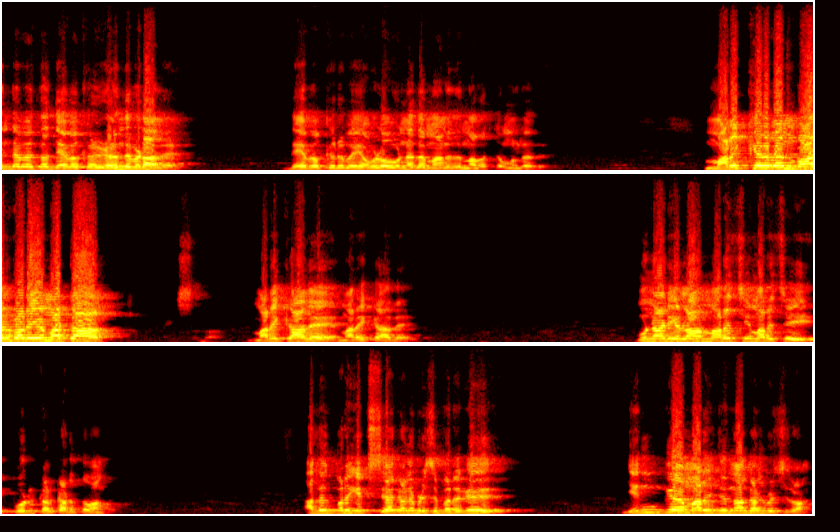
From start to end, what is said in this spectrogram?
எந்த விதத்திலும் தேவக்கள் இழந்து விடாத. தேவ கிருபை அவ்வளவு உன்னதமானது மகத்துவம் உள்ளது. மறைக்கிறவன் வாழ்வடைய மாட்டார். மறைக்காதே மறைக்காதே. முன்னாடி எல்லாம் மறைச்சு மறைச்சு பொருட்கள் கடத்துவாங்க. அதுக்கு பிறகு எக்ஸ்ட்ரா கண்டுபிடிச்ச பிறகு எங்க மறைஞ்சுன்னா கண்டுபிடிச்சிருவாங்க.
